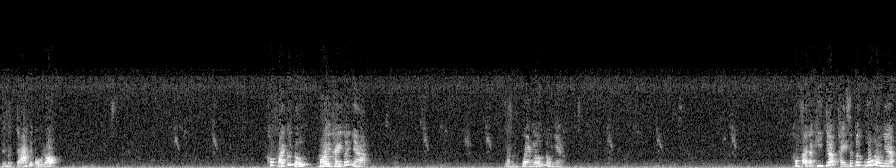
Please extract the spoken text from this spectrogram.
để mà trả cái tội đó. Không phải cứ tưởng mời thầy tới nhà. Là mình quen lớn đâu nha. Không phải là khi chết thầy sẽ tới cứu đâu nha.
